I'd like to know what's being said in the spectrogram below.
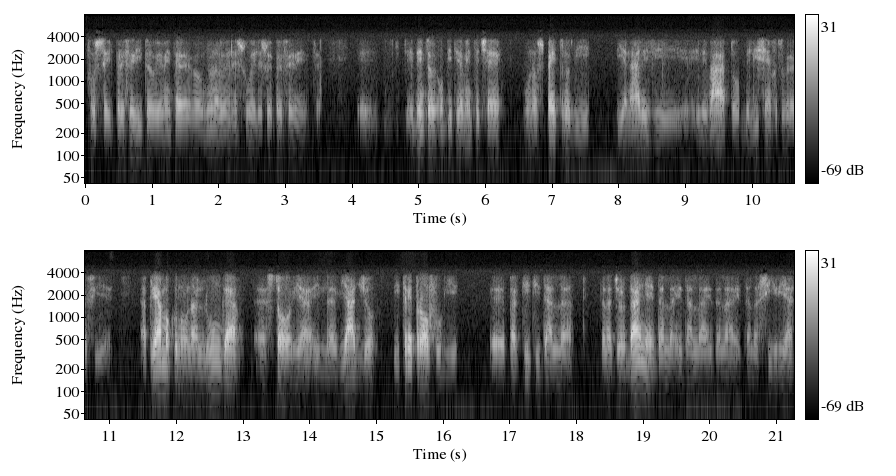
fosse il preferito, ovviamente ognuno aveva le sue, le sue preferenze e dentro obiettivamente c'è uno spettro di, di analisi elevato, bellissime fotografie. Apriamo con una lunga eh, storia, il viaggio di tre profughi eh, partiti dal, dalla Giordania e dalla, e dalla, e dalla, e dalla Siria,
